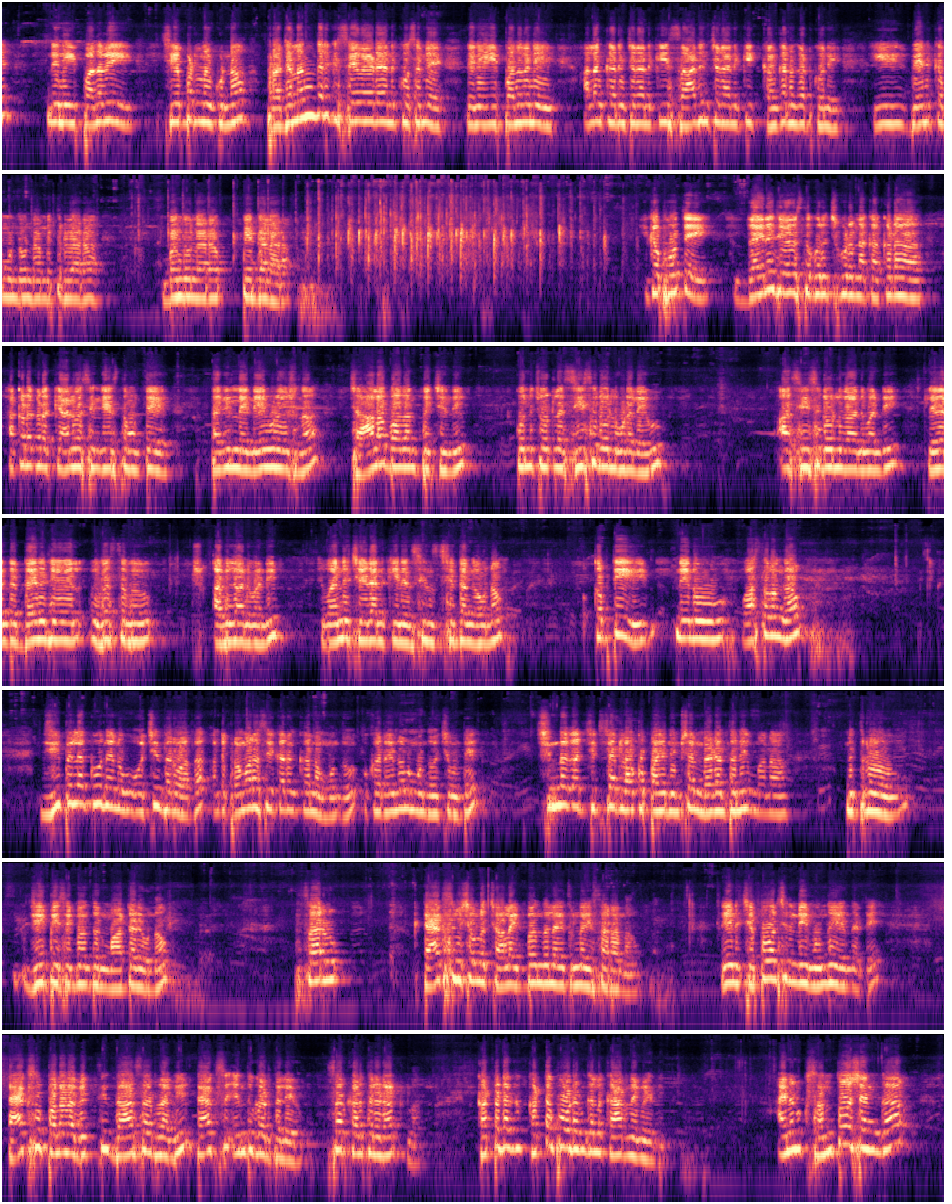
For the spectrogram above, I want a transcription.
నేను ఈ పదవి చేపట్టాలనుకున్నా ప్రజలందరికీ సేవ చేయడానికి కోసమే నేను ఈ పదవిని అలంకరించడానికి సాధించడానికి కంకణం కట్టుకొని ఈ వేదిక ముందు ఉన్న మిత్రులారా బంధువులారా పెద్దలారా. ఇకపోతే డ్రైనేజ్ వ్యవస్థ గురించి కూడా నాకు అక్కడ అక్కడక్కడ క్యాన్వాసింగ్ చేస్తూ ఉంటే తగిలిన నేను కూడా చూసిన చాలా బాధ అనిపించింది. కొన్ని చోట్ల సీసీ రోడ్లు కూడా లేవు. ఆ సీసీ రోడ్లు కానివ్వండి లేదంటే డ్రైనేజ్ వ్యవస్థ అవి కానివ్వండి ఇవన్నీ చేయడానికి నేను సిద్ధంగా ఉన్నాం. కాబట్టి నేను వాస్తవంగా జీపీలకు నేను వచ్చిన తర్వాత అంటే ప్రమాణ స్వీకారం కన్నా ముందు ఒక రెండు రోజుల ముందు వచ్చి ఉంటే చిన్నగా చిట్చాట్లా ఒక పది నిమిషాలు మేడంతో మన మిత్రులు జీపీ సిబ్బందితో మాట్లాడి ఉన్నాం. సార్ ట్యాక్స్ విషయంలో చాలా ఇబ్బందులు అవుతున్నాయి సార్ అన్నారు. నేను చెప్పవలసింది మీ ముందు ఏంటంటే ట్యాక్స్ పలానా వ్యక్తి దాసర్ రవి ట్యాక్స్ ఎందుకు కడతలేరు? సార్ కడతలేడు అంటున్నారు కట్టడ కట్టకపోవడం గల కారణం ఏంటి ఆయనకు సంతోషంగా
